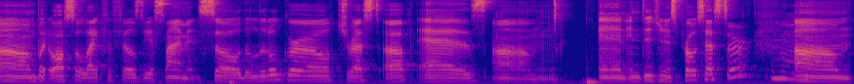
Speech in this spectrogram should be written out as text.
um, but also like fulfills the assignment. So the little girl dressed up as um, an indigenous protester Mhm. um,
